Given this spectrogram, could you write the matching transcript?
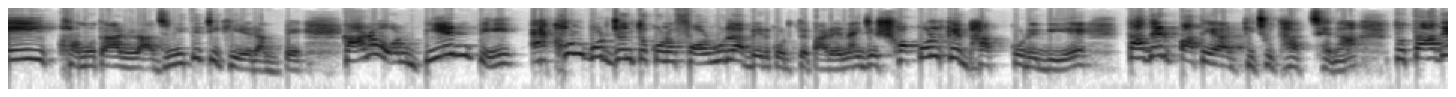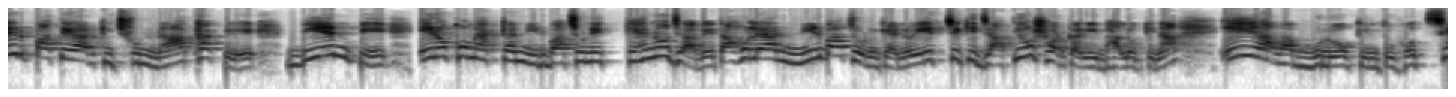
এই ক্ষমতার রাজনীতি টিকিয়ে রাখবে। কারণ বিএনপি এখন পর্যন্ত কোনো ফর্মুলা বের করতে পারে নাই যে সকলকে ভাগ করে দিয়ে তাদের পাতে আর কিছু থাকছে না। তো তাদের পাতে আর কিছু না থাকলে বিএনপি এরকম একটা নির্বাচনে কেন যাবে? তাহলে আর নির্বাচন কেন? এর চেয়ে কি জাতীয় সরকারই ভালো কিনা? এই আলাপগুলো কিন্তু হচ্ছে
